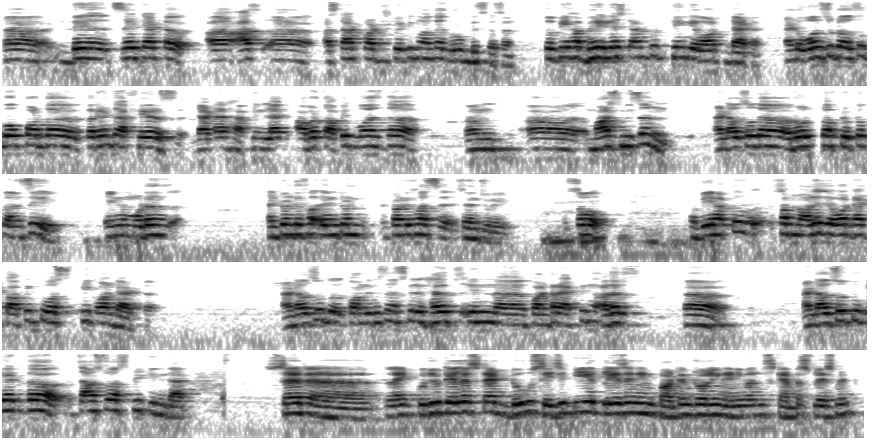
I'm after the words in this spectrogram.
they said that uh, uh, us, uh, start participating on the group discussion. So we have very less time to think about that. And one should also go for the current affairs that are happening. Like our topic was the um, uh, Mars mission and also the role of cryptocurrency in modern in 21st, in 20 21st century. So we have to some knowledge about that topic to speak on that and also the communication skill helps in uh, counteracting others uh, and also to get the chance to speak in that. Sir, uh, like, could you tell us that do CGPA plays an important role in anyone's campus placement?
